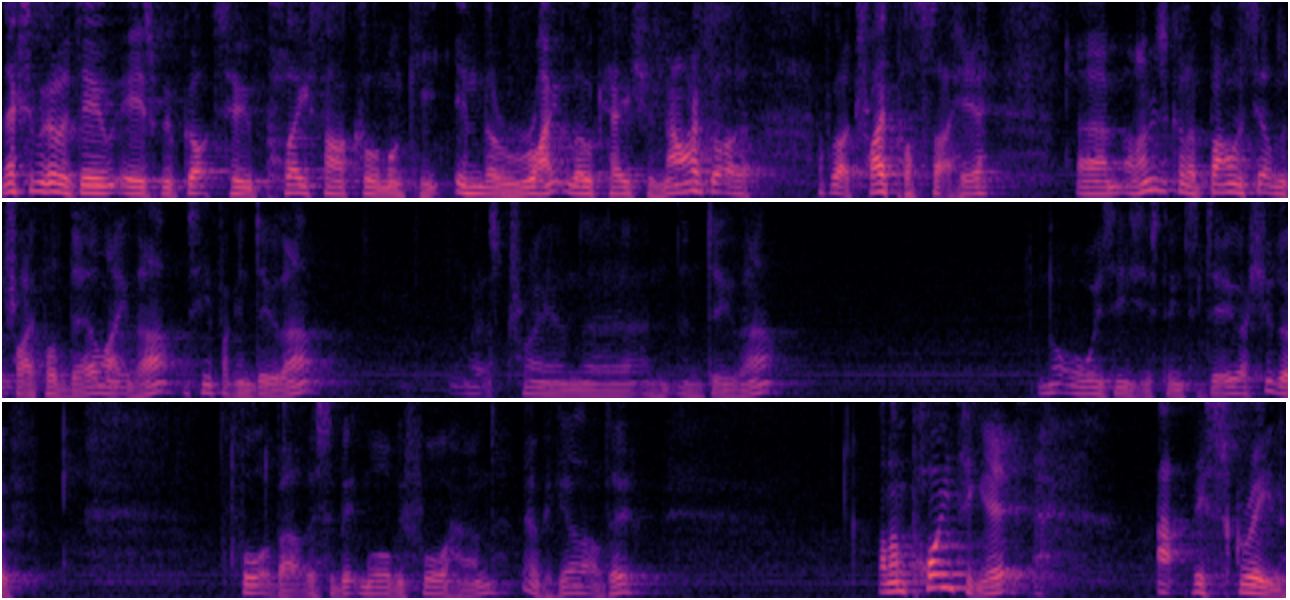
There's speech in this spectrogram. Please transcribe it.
Next thing we're going to do is we've got to place our ColorMunki in the right location. Now I've got a, I've got a tripod sat here, um, and I'm just going to balance it on the tripod there like that. See if I can do that. Let's try and, uh, and, and do that. Not always the easiest thing to do. I should have thought about this a bit more beforehand. There we go, that'll do. And I'm pointing it at this screen.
